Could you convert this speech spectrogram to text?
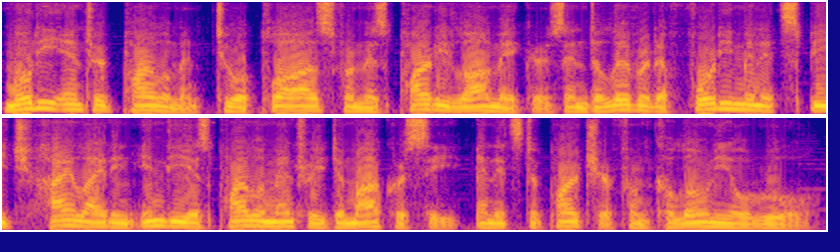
Modi entered parliament to applause from his party lawmakers and delivered a 40-minute speech highlighting India's parliamentary democracy and its departure from colonial rule.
